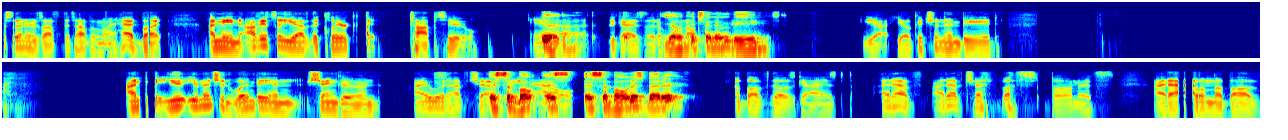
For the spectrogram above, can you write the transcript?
of centers off the top of my head, but I mean, obviously you have the clear cut top two. And, yeah. Uh, the guys that have Jokic won all and Embiid. Yeah, Jokic and Embiid. I mean, you you mentioned Wemby and Sengun. I would have Chet. It's Is, Sab- is, is Sabonis better? Above those guys, I'd have I'd have Chet above bonus. I'd have him above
